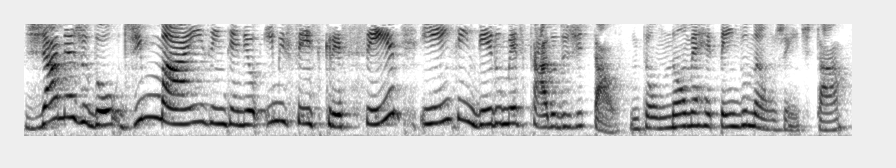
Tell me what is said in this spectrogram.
já me ajudou demais, entendeu? E me fez crescer e entender o mercado digital. Então não me arrependo não, gente, tá?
